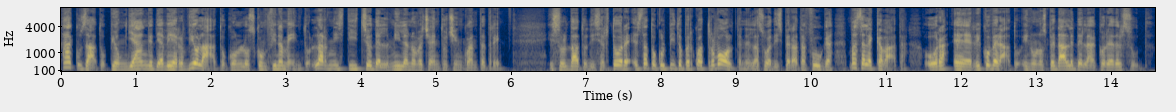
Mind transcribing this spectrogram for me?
ha accusato Pyongyang di aver violato con lo sconfinamento l'armistizio del 1953. Il soldato disertore è stato colpito per quattro volte nella sua disperata fuga, ma se l'è cavata. Ora è ricoverato in un ospedale della Corea del Sud.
